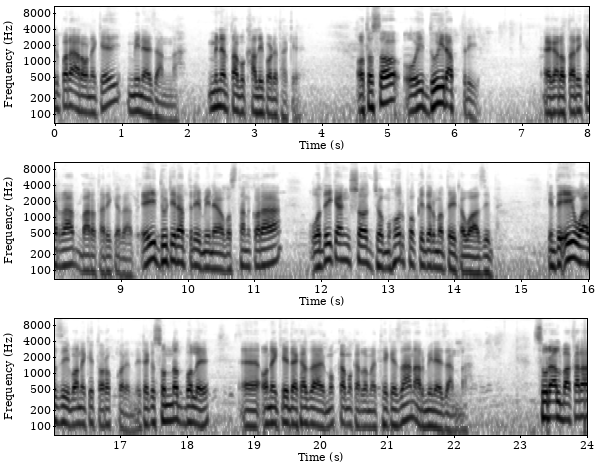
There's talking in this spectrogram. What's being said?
এরপরে আর অনেকেই মিনায় যান না। মিনার তাবু খালি পড়ে থাকে। অথচ ওই দুই রাত্রি, এগারো তারিখের রাত, বারো তারিখের রাত, এই দুটি রাত্রি মিনায় অবস্থান করা অধিকাংশ জমহুর ফকিদের মতো এটা ওয়াজিব। কিন্তু এই ওয়াজিব অনেকে তরক করেন। এটাকে সুন্নত বলে অনেকে দেখা যায় মক্কা মকাররমায় থেকে যান আর মিনে যান না। সুরাল বাকারা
